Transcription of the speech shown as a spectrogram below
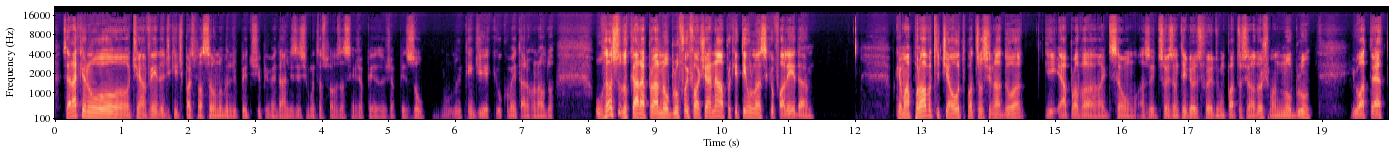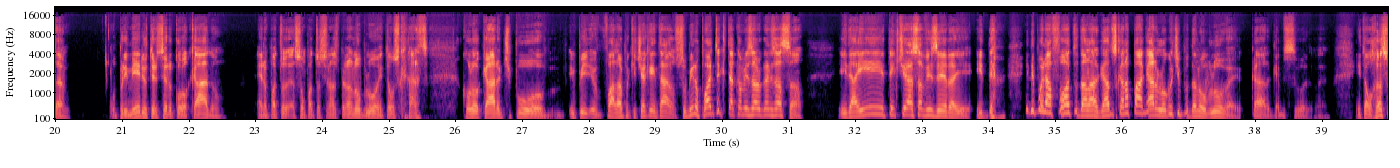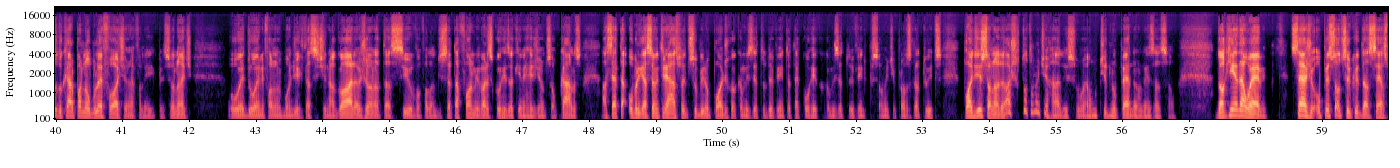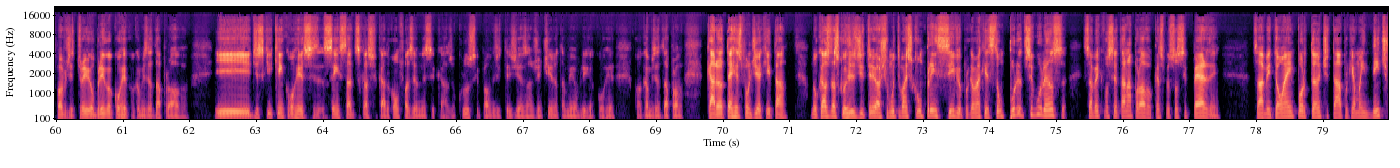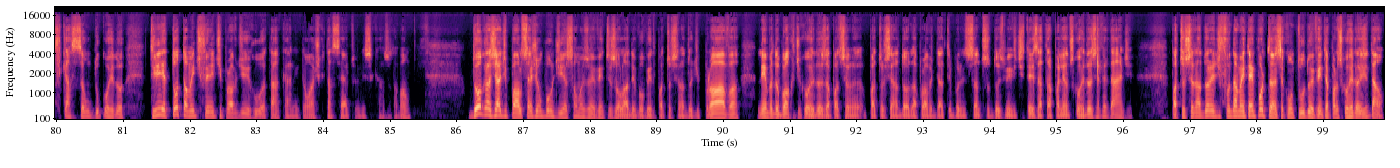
Será que no tinha venda de kit de participação, número de peito chip e medalha? Existem muitas provas assim, já pesou, já pesou. Não, entendi aqui o comentário, Ronaldo. O ranço do cara para Noblu foi forte. É, não, porque tem um lance que eu falei da. Porque é uma prova que tinha outro patrocinador, e a prova, a edição, as edições anteriores foi de um patrocinador chamado Noblu, e o atleta, o primeiro e o terceiro colocado, eram patro, são patrocinados pela Noblu. Então os caras colocaram, tipo, falaram porque tinha que entrar. Subir não pode ter que estar a camisa da organização. E daí tem que tirar essa viseira aí. E, e depois na foto da largada, os caras pagaram o logotipo da Noblu, velho. Cara, que absurdo, velho. Então o ranço do cara para Noblu é forte, né? Falei, impressionante o Eduane falando bom dia que está assistindo agora, o Jonathan Silva falando de certa forma, em várias corridas aqui na região de São Carlos, a certa obrigação, entre aspas, de subir no pódio com a camiseta do evento, até correr com a camiseta do evento, principalmente em provas gratuitas. Pode isso, Ronaldo? Eu acho totalmente errado isso, é um tiro no pé da organização. Doquinha da Web. Sérgio, o pessoal do circuito Serra, as provas de trail, obriga a correr com a camiseta da prova. E diz que quem correr sem estar desclassificado, como fazer nesse caso? O Cruz, prova de três dias na Argentina, também obriga a correr com a camiseta da prova. Cara, eu até respondi aqui, tá? No caso das corridas de trail, eu acho muito mais compreensível, porque é uma questão pura de segurança. Saber que você está na prova, porque as pessoas se perdem sabe? Então é importante, tá? Porque é uma identificação do corredor. Trilha é totalmente diferente de prova de rua, tá, cara? Então acho que tá certo nesse caso, tá bom? Douglas Já de Paulo, Sérgio, um bom dia. Só mais um evento isolado envolvendo patrocinador de prova. Lembra do bloco de corredores, a patrocinador da prova da Tribuna de Santos 2023, atrapalhando os corredores? É verdade. Patrocinador é de fundamental importância, contudo, o evento é para os corredores. Então,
